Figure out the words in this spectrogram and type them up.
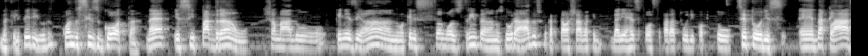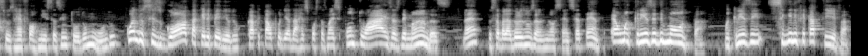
daquele período, quando se esgota né, esse padrão chamado keynesiano, aqueles famosos 30 anos dourados, que o capital achava que daria resposta para tudo e cooptou setores é, da classe, os reformistas em todo o mundo. Quando se esgota aquele período, o capital podia dar respostas mais pontuais às demandas né, dos trabalhadores nos anos 1970, é uma crise de monta uma crise significativa.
